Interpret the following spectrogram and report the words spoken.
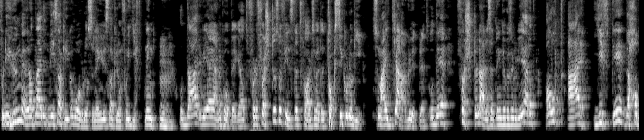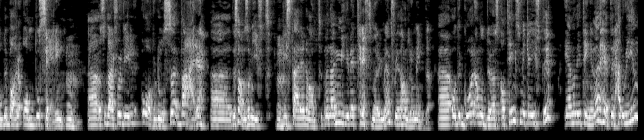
Fordi hun mener at nei, vi snakker ikke om overdose lenger, vi snakker om forgiftning. Mm. Og der vil jeg gjerne påpeke at for det første så finnes det et fag som heter toksikologi som er jævlig utbredt. Og det første læresetningen til toksikologi er at alt er giftig, det handler bare om dosering. Uh, så derfor vil overdose være uh, det samme som gift, mm. hvis det er relevant. Men det er mye mer treffende argument fordi det handler om mengde. Uh, og det går an å dø av ting som ikke er giftig. En av de tingene heter heroin,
